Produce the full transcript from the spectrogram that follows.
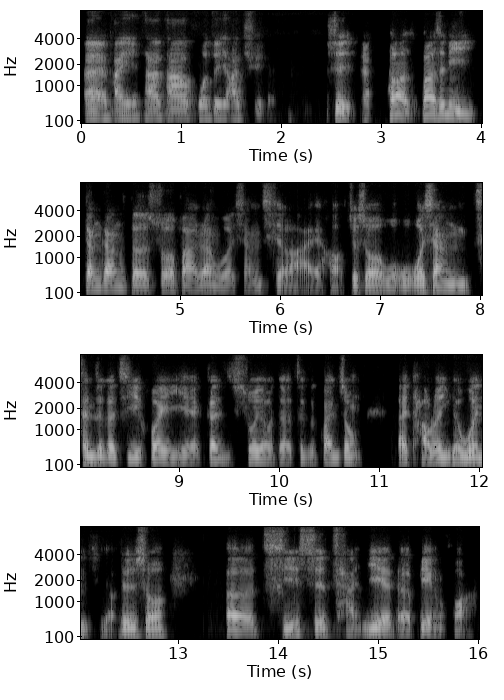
哎，他也他他活得下去的。是，潘老潘老师，你刚刚的说法让我想起来哈，就说我我我想趁这个机会也跟所有的这个观众来讨论一个问题哦，就是说，呃，其实产业的变化，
